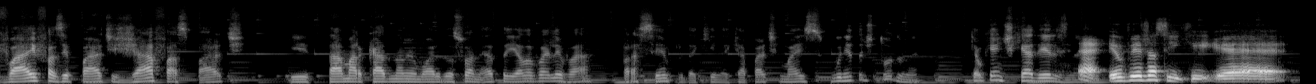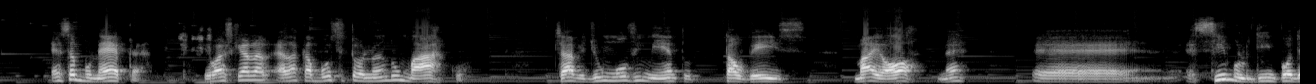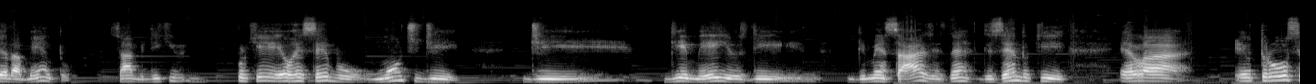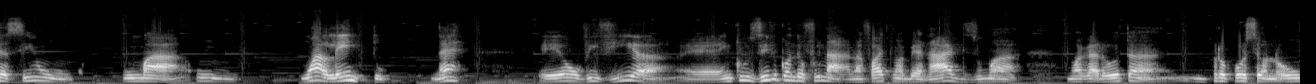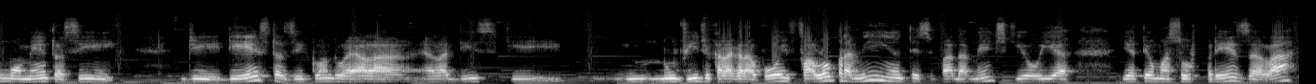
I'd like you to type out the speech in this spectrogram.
vai fazer parte, já faz parte e tá marcado na memória da sua neta e ela vai levar para sempre daqui, né? Que é a parte mais bonita de tudo, né? Que é o que a gente quer deles, né? É, eu vejo assim que é, essa boneca, eu acho que ela, ela acabou se tornando um marco, sabe, de um movimento talvez maior, né? É, é símbolo de empoderamento, sabe, de que porque eu recebo um monte de, de de e-mails, de, de mensagens, né, dizendo que ela, eu trouxe assim um, uma, um, um alento, né, eu vivia, é, inclusive quando eu fui na, na Fátima Bernardes, uma, uma garota me proporcionou um momento assim de, de êxtase quando ela, ela disse que num vídeo que ela gravou e falou para mim antecipadamente que eu ia, ia ter uma surpresa lá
